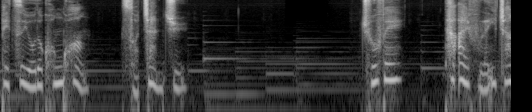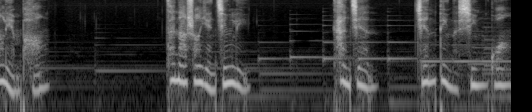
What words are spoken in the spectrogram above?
被自由的空旷所占据，除非他爱抚了一张脸庞。在那双眼睛里，看见坚定的星光。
